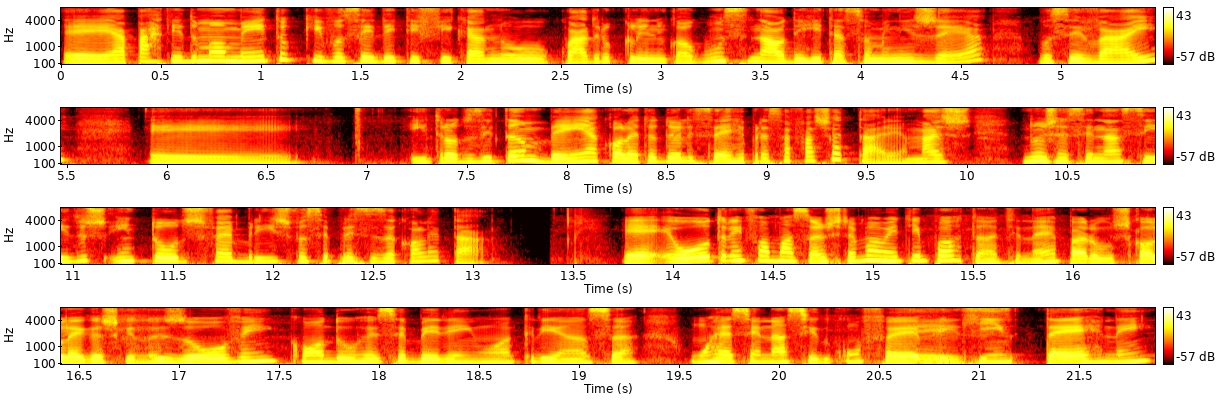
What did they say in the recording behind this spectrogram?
É, a partir do momento que você identifica no quadro clínico algum sinal de irritação meningea, você vai é, introduzir também a coleta do LCR para essa faixa etária. Mas nos recém-nascidos, em todos febris, você precisa coletar. É, é outra informação extremamente importante, né, para os colegas que nos ouvem, quando receberem uma criança, um recém-nascido com febre, Esse. que internem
